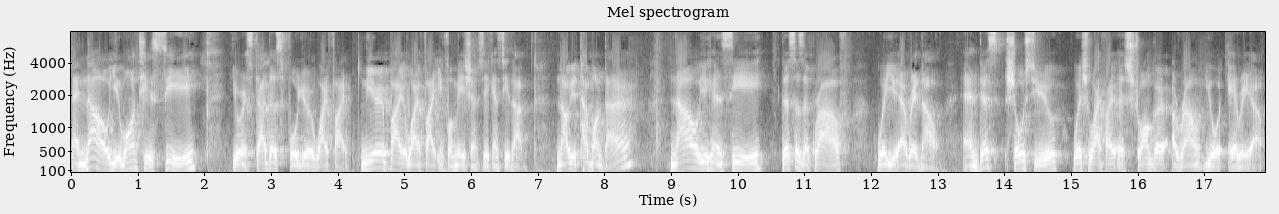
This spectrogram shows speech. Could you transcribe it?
And now you want to see your status for your Wi-Fi, nearby Wi-Fi information, so you can see that. Now you tap on that. Now you can see this is a graph where you at right now. And this shows you which Wi-Fi is stronger around your area.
